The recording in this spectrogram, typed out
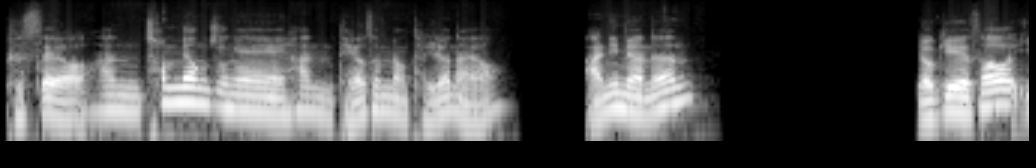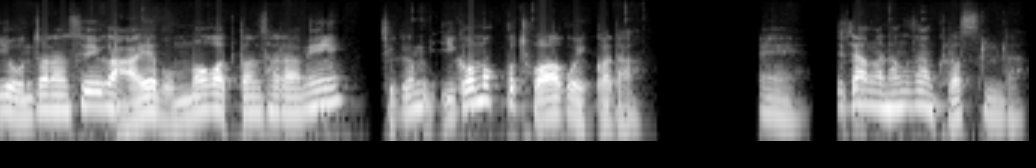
글쎄요. 한 1000명 중에 한 대여섯 명 되려나요? 아니면은 여기에서 이 온전한 수익을 아예 못 먹었던 사람이 지금 이거 먹고 좋아하고 있거다. 예, 시장은 항상 그렇습니다.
